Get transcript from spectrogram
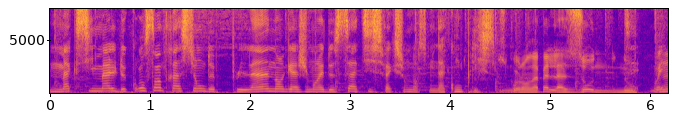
maximal de concentration, de plein engagement et de satisfaction dans son accomplissement. Ce que l'on appelle la zone, nous. Oui, Mmh.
